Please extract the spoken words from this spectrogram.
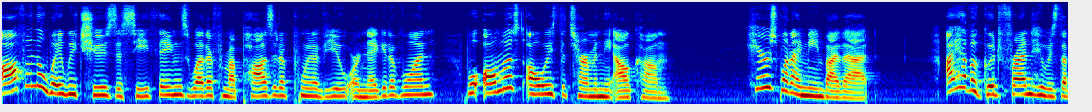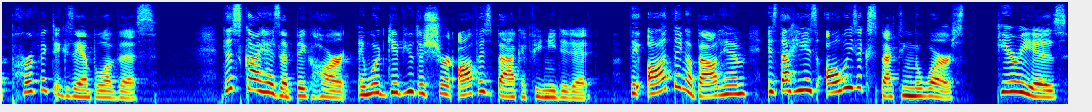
Often the way we choose to see things, whether from a positive point of view or negative one, will almost always determine the outcome. Here's what I mean by that. I have a good friend who is the perfect example of this. This guy has a big heart and would give you the shirt off his back if you needed it. The odd thing about him is that he is always expecting the worst. Here he is,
